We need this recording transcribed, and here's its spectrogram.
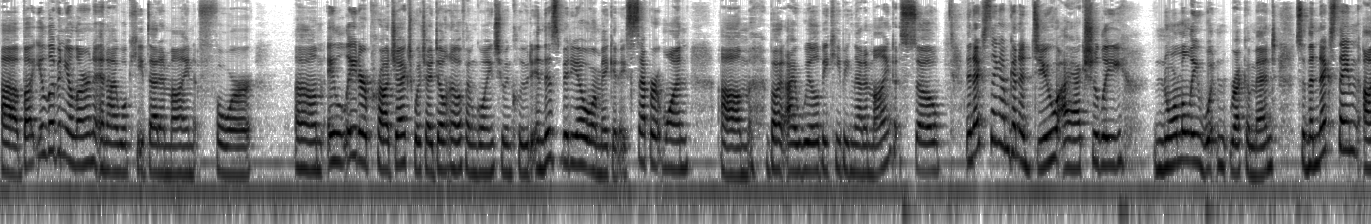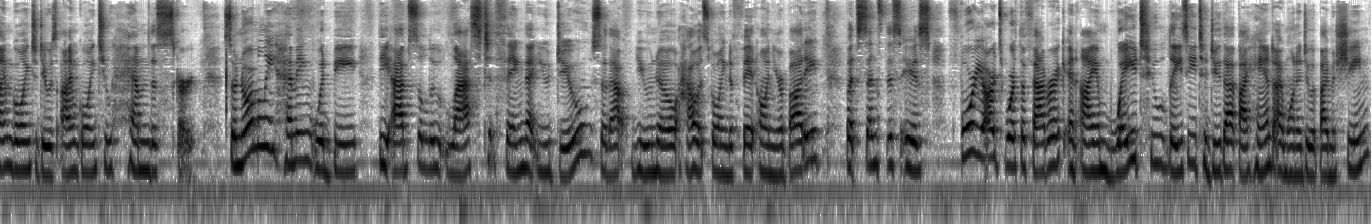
Uh, but you live and you learn, and I will keep that in mind for um, a later project, which I don't know if I'm going to include in this video or make it a separate one, um, but I will be keeping that in mind. So the next thing I'm going to do, I actually normally wouldn't recommend. So the next thing I'm going to do is I'm going to hem the skirt. So normally hemming would be the absolute last thing that you do so that you know how it's going to fit on your body. But since this is four yards worth of fabric and I am way too lazy to do that by hand, I want to do it by machine.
